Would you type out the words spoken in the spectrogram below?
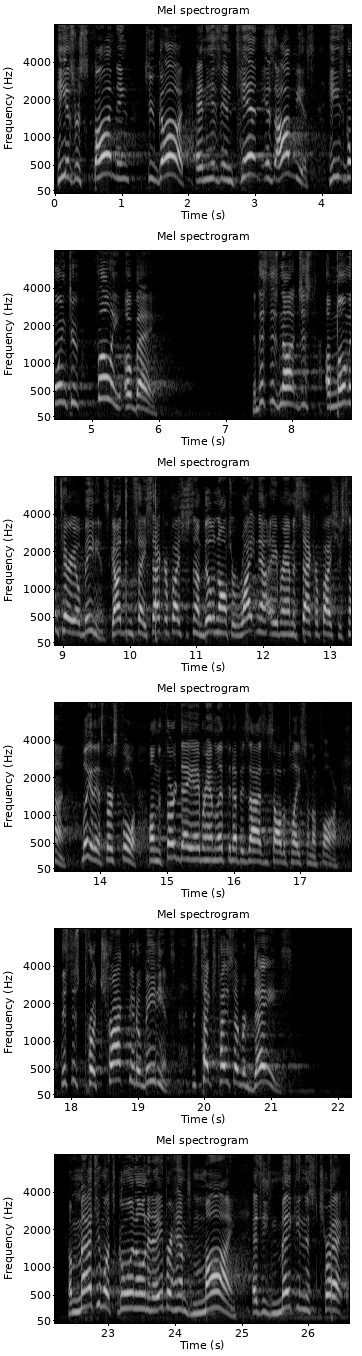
He is responding to God, and his intent is obvious. He's going to fully obey. Now, this is not just a momentary obedience. God didn't say, sacrifice your son, build an altar right now, Abraham, and sacrifice your son. Look at this, verse 4. On the third day, Abraham lifted up his eyes and saw the place from afar. This is protracted obedience. This takes place over days. Imagine what's going on in Abraham's mind as he's making this trek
